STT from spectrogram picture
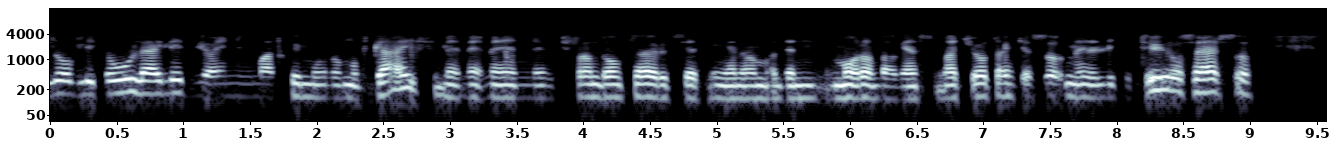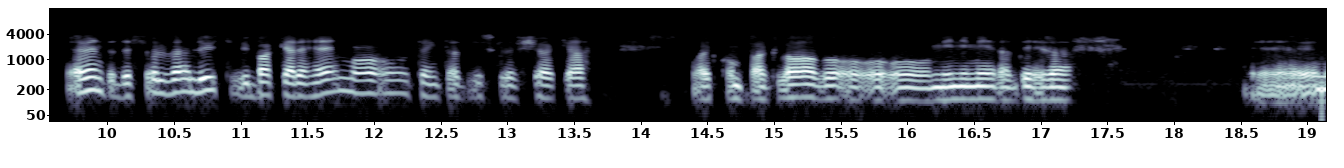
låg lite olägligt. Vi har en ny match imorgon mot Gais men, men, men utifrån de förutsättningarna om den morgondagens match i åtanke så med lite tur och så här så jag vet inte, det föll väl ut. Vi backade hem och, och tänkte att vi skulle försöka vara ett kompakt lag och, och, och minimera deras eh,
